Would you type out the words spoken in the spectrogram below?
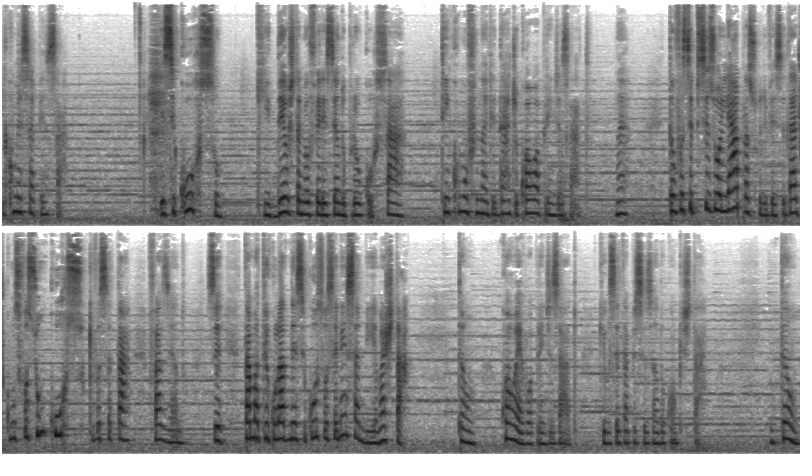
e começar a pensar: esse curso que Deus está me oferecendo para eu cursar tem como finalidade qual o aprendizado, né? Então você precisa olhar para a sua diversidade como se fosse um curso que você está fazendo. Você está matriculado nesse curso, você nem sabia, mas está. Então, qual é o aprendizado que você está precisando conquistar? Então,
